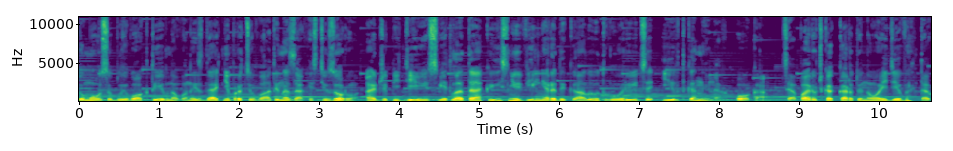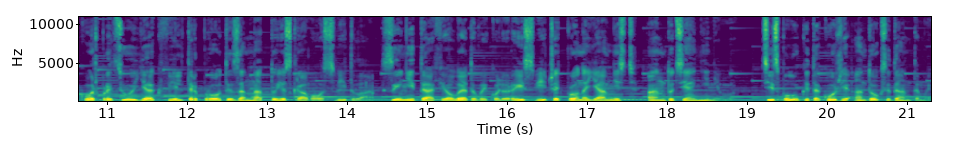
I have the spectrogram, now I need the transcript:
Тому особливо активно вони здатні працювати на захисті зору, адже під дією світла та кисню вільні радикали утворюються і в тканинах ока. Ця парочка картиноїдів також працює як фільтр проти занадто яскравого світла. Синій та фіолетовий кольори свідчать про наявність антоціанінів. Ці сполуки також є антиоксидантами.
